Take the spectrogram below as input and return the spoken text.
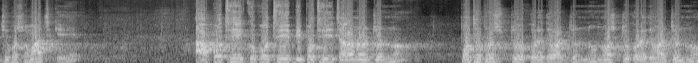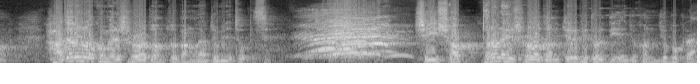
যুব সমাজকে আপথে, কুপথে, বিপথে চালানোর জন্য পথভ্রষ্ট করে দেওয়ার জন্য, নষ্ট করে দেওয়ার জন্য হাজারো রকমের ষড়যন্ত্র বাংলার জমিনে চলতেছে। সেই সব ধরনের ষড়যন্ত্রের ভেতর দিয়ে যখন যুবকরা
